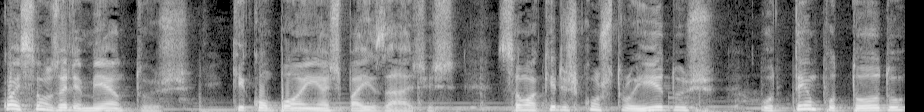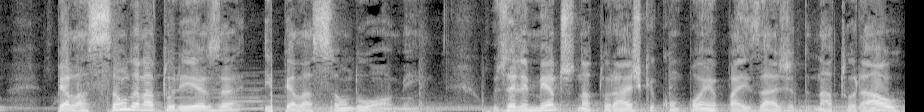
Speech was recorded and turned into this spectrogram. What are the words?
Quais são os elementos que compõem as paisagens? São aqueles construídos o tempo todo pela ação da natureza e pela ação do homem. Os elementos naturais que compõem a paisagem natural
